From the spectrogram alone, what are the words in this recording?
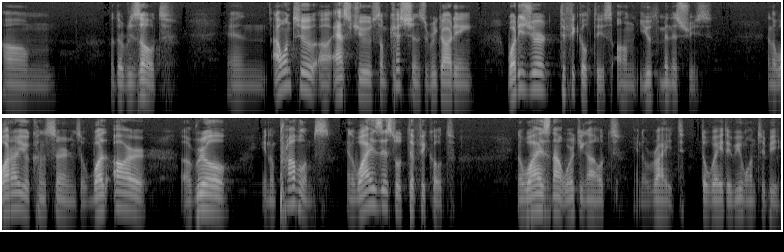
um, the result, and I want to uh, ask you some questions regarding what is your difficulties on youth ministries, and what are your concerns, what are uh, real, you know, problems, and why is it so difficult, and why is not working out, you know, right the way that we want to be.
